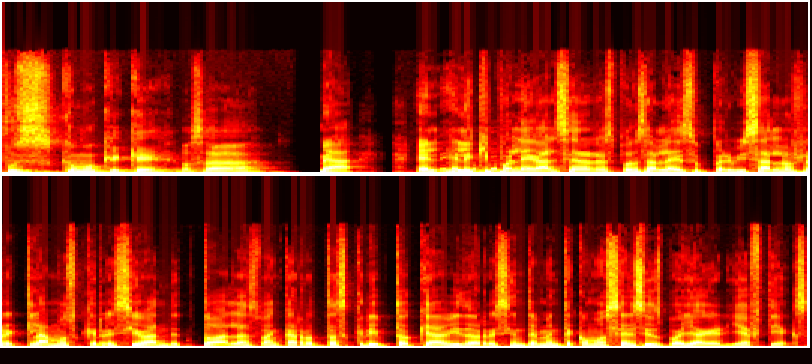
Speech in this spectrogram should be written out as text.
Pues como que qué, o sea, Mira, el, equipo legal será responsable de supervisar los reclamos que reciban de todas las bancarrotas cripto que ha habido recientemente como Celsius, Voyager y FTX.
